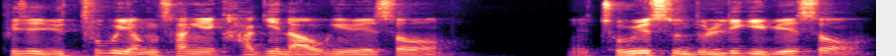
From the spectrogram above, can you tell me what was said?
그저 유튜브 영상에 각이 나오기 위해서 조회수 늘리기 위해서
